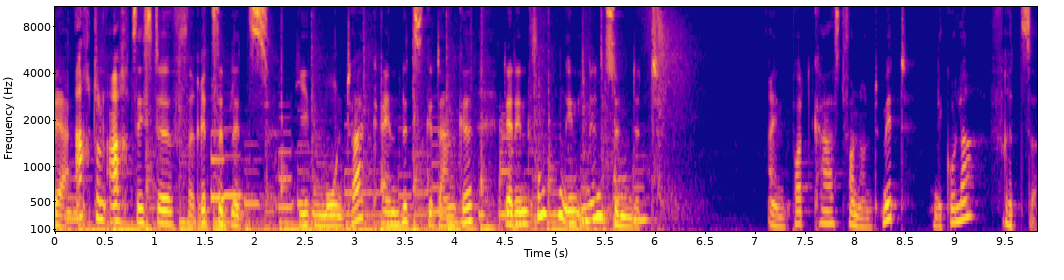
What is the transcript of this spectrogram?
Der 88. Fritzeblitz. Jeden Montag ein Blitzgedanke, der den Funken in Ihnen zündet. Ein Podcast von und mit Nicola Fritze.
